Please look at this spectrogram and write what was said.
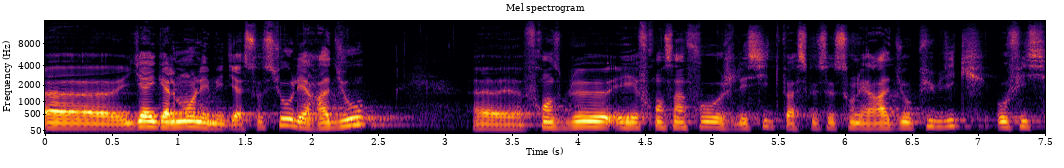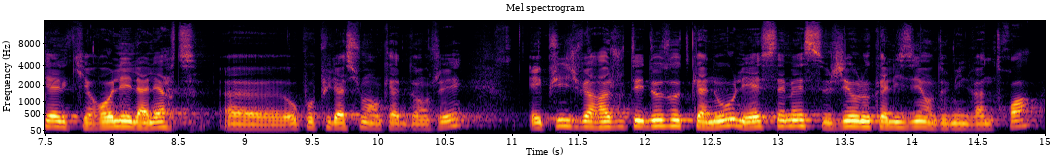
Euh, il y a également les médias sociaux, les radios. France Bleu et France Info, je les cite parce que ce sont les radios publiques officielles qui relaient l'alerte aux populations en cas de danger. Et puis, je vais rajouter deux autres canaux, les SMS géolocalisés en 2023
